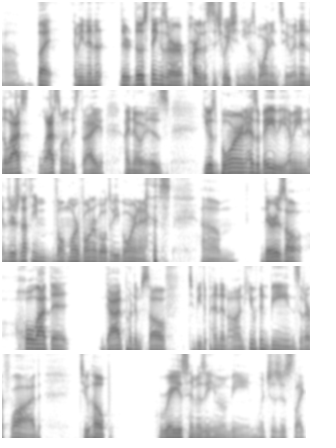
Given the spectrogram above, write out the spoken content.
Um, but I mean, and uh, there, those things are part of the situation he was born into. And then the last last one, at least that I I know, is he was born as a baby. I mean, there's nothing vo- more vulnerable to be born as. Um, there is a whole lot that God put Himself to be dependent on human beings that are flawed to help raise him as a human being, which is just like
